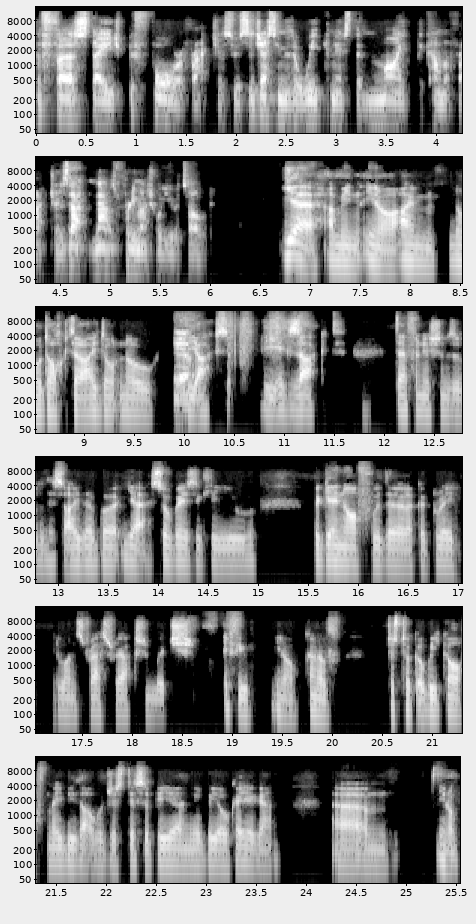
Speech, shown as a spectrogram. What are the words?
the first stage before a fracture. So it's suggesting there's a weakness that might become a fracture. Is that that's pretty much what you were told? Yeah, I mean, you know, I'm no doctor. I don't know Yeah. the ex- the exact definitions of this either, but yeah. So basically, you begin off with a like a grade one stress reaction, which if you you know kind of just took a week off, maybe that would just disappear and you'll be okay again. Um, you know,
